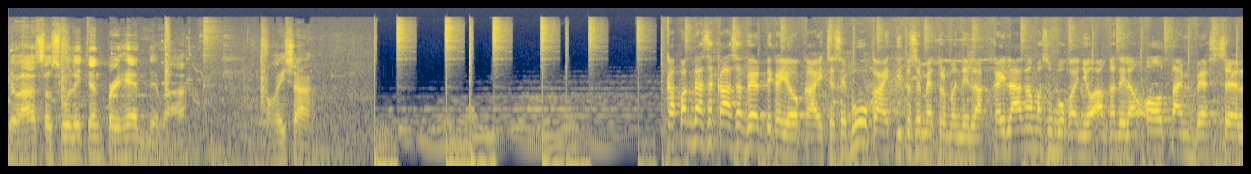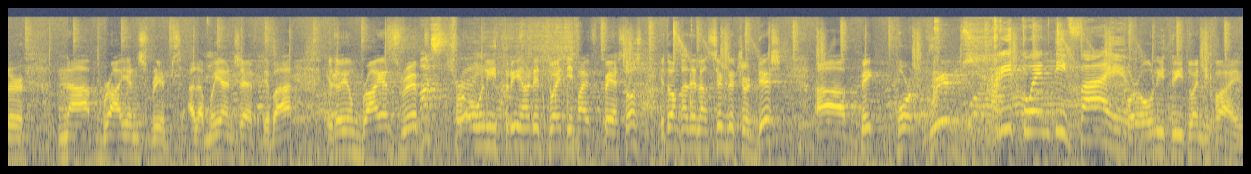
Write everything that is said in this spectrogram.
Di ba? So sulit yan per head, di ba? Okay siya. Kapag nasa Casa Verde kayo, kahit sa Cebu, kahit dito sa Metro Manila, kailangan masubukan nyo ang kanilang all-time bestseller na Brian's Ribs. Alam mo yan, Chef, di ba? Ito yung Brian's Ribs for only 325 pesos. Ito ang kanilang signature dish, uh, baked pork ribs 325. for only 325.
